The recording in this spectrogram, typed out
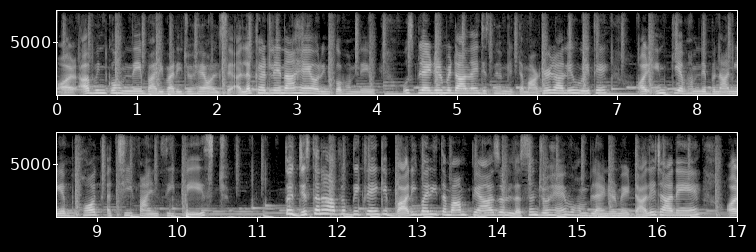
और अब इनको हमने बारी बारी जो है ऑयल से अलग कर लेना है, और इनको अब हमने उस ब्लेंडर में डालना है जिसमें हमने टमाटर डाले हुए थे, और इनकी अब हमने बनानी है बहुत अच्छी फाइन सी पेस्ट तो जिस तरह आप लोग देख रहे हैं कि बारी बारी तमाम प्याज और लहसन जो हैं, वो हम ब्लेंडर में डाले जा रहे हैं और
